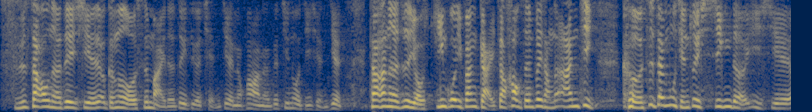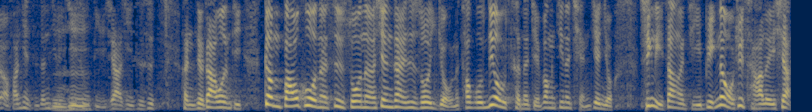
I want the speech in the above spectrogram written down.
十艘呢？这些跟俄罗斯买的这这个潜舰的话呢，这基诺级潜舰，它呢是有经过一番改造，号称非常的安静。可是，在目前最新的一些啊反潜直升机的技术底下，其实是很有大问题。更包括呢是说呢，现在是说有呢超过六成的解放军的潜舰有心理上的疾病。那我去查了一下，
